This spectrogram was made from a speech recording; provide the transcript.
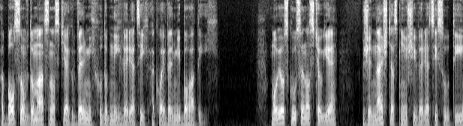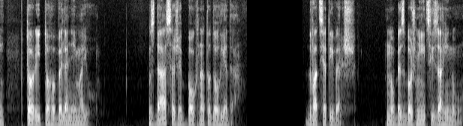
a bol som v domácnostiach veľmi chudobných veriacich, ako aj veľmi bohatých. Mojou skúsenosťou je, že najšťastnejší veriaci sú tí, ktorí toho veľa nemajú. Zdá sa, že Boh na to dohliada. 20. verš No bezbožníci zahynú.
